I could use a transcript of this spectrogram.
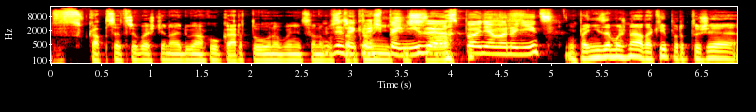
v kapse třeba ještě najdu nějakou kartu nebo něco, nebo Že řekneš peníze číslo. aspoň a ono nic. Peníze možná taky, protože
